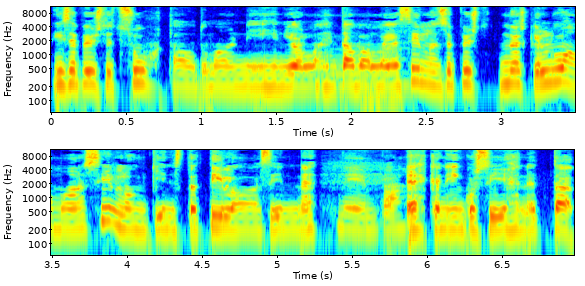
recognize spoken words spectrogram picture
niin sä pystyt suhtautumaan niihin jollain Nimenomaan. tavalla. Ja silloin sä pystyt myöskin luomaan silloinkin sitä tilaa sinne. Niinpä. Ehkä niinku siihen, että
